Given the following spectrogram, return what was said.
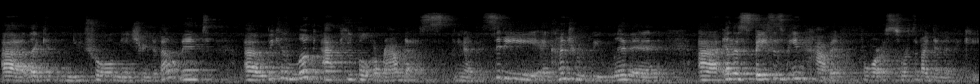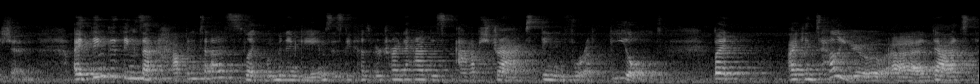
uh, like neutral mainstream development, uh, we can look at people around us, you know, the city and country we live in, uh, and the spaces we inhabit for a source of identification. I think the things that happen to us, like women in games, is because we're trying to have this abstract thing for a field. But I can tell you uh, that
